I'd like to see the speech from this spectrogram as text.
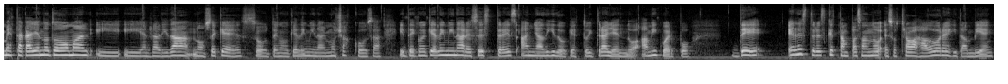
me está cayendo todo mal y, en realidad no sé qué es, so tengo que eliminar muchas cosas y tengo que eliminar ese estrés añadido que estoy trayendo a mi cuerpo de el estrés que están pasando esos trabajadores y también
